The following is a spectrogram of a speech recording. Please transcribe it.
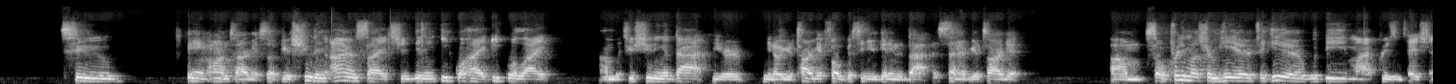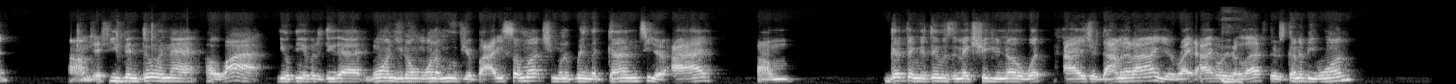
to being on target. So if you're shooting iron sights, you're getting equal height, equal light. Um, if you're shooting a dot, you're you know your target focus and you're getting the dot the center of your target. Um, so pretty much from here to here would be my presentation. Um, if you've been doing that a lot, you'll be able to do that. One, you don't want to move your body so much. You want to bring the gun to your eye. Um, good thing to do is to make sure you know what eye is your dominant eye, your right eye or your mm-hmm. left. There's going to be one.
